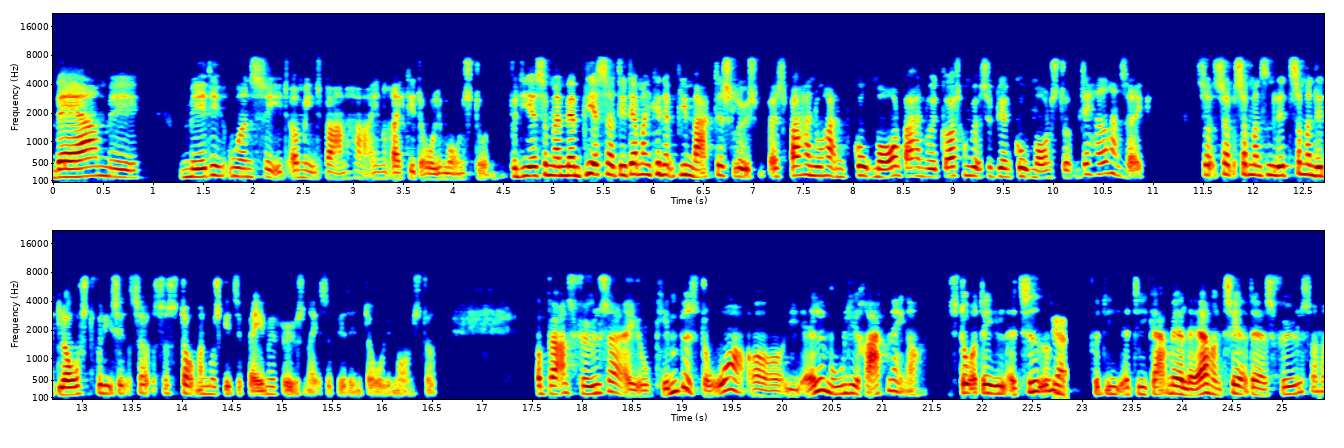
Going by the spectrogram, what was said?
være med med det, uanset om ens barn har en rigtig dårlig morgenstund. Fordi altså, man, man bliver så, det er der, man kan nemt blive magtesløs. Altså, bare han nu har en god morgen, bare han nu er i godt humør, så bliver en god morgenstund. Det havde han så ikke. Så, så, så, man sådan lidt, så er man lidt lost, fordi så, så, så står man måske tilbage med følelsen af, så bliver det en dårlig morgenstund. Og børns følelser er jo kæmpe store, og i alle mulige retninger, en stor del af tiden, ja. fordi at de er i gang med at lære at håndtere deres følelser.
